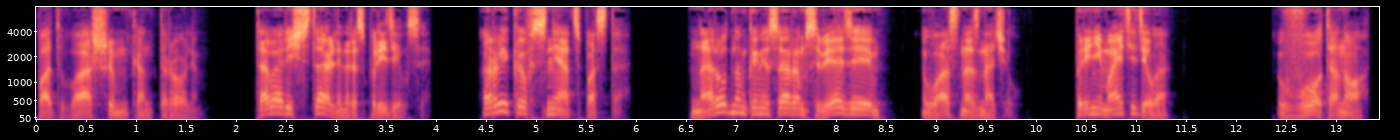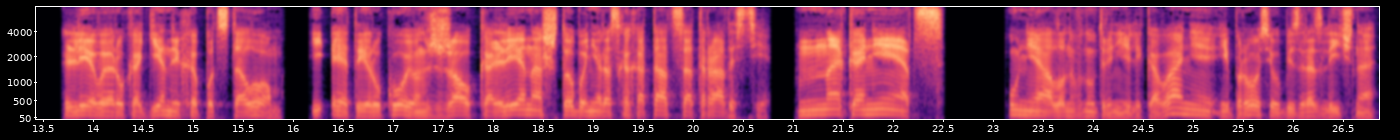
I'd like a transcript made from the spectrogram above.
под вашим контролем. Товарищ Сталин распорядился. Рыков снят с поста. Народным комиссаром связи вас назначил. Принимайте дела». Вот оно. Левая рука Генриха под столом, и этой рукой он сжал колено, чтобы не расхохотаться от радости. Наконец! Унял он внутреннее ликование и бросил безразлично:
